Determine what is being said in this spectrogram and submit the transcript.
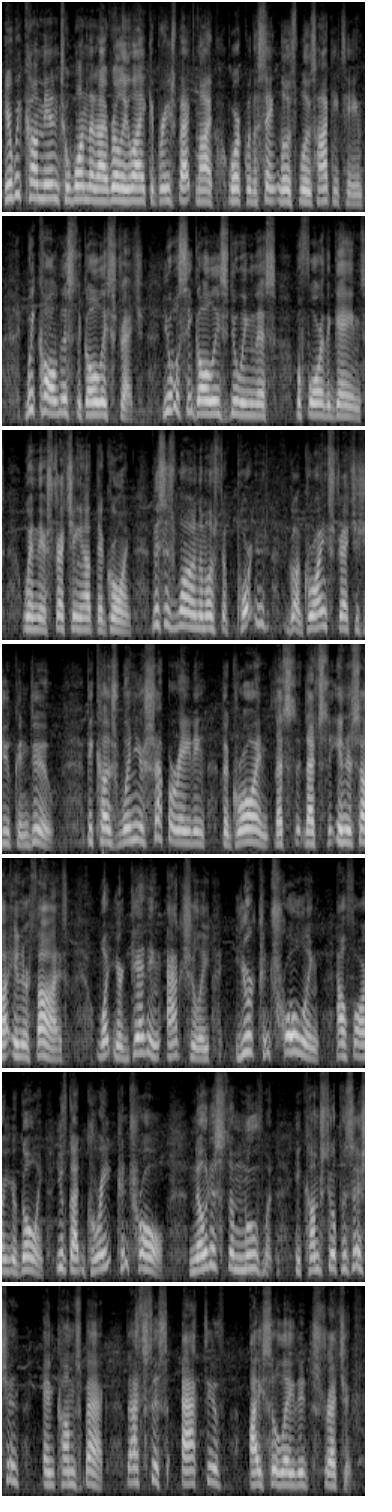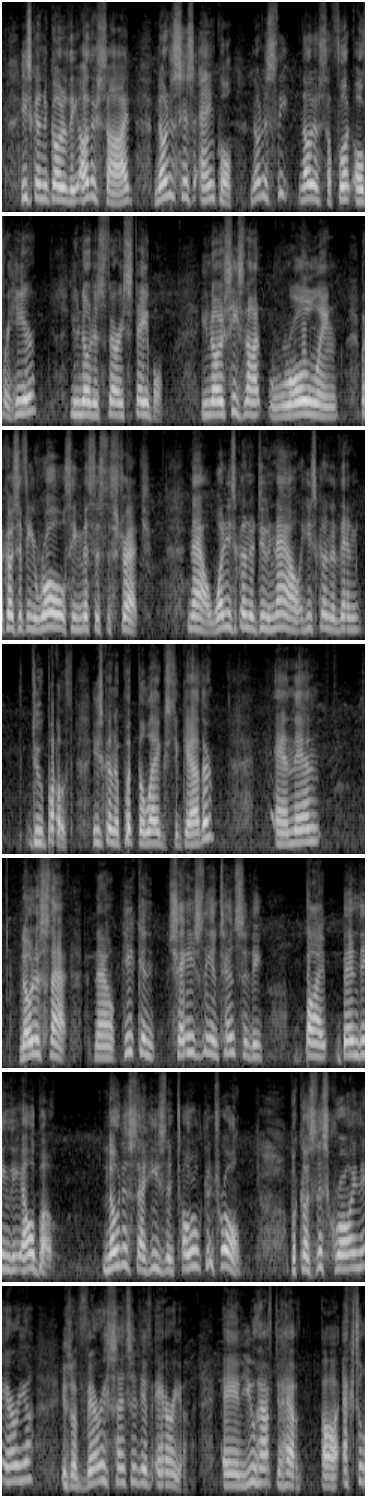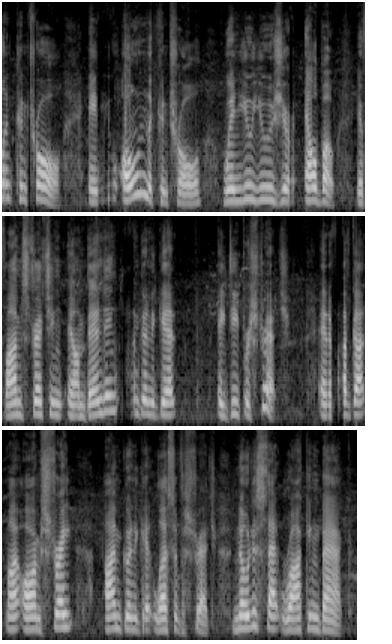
Here we come into one that I really like. It brings back my work with the St. Louis Blues hockey team. We call this the goalie stretch. You will see goalies doing this before the games when they're stretching out their groin. This is one of the most important groin stretches you can do because when you're separating the groin, that's the, that's the inner, inner thighs, what you're getting actually, you're controlling how far you're going. You've got great control. Notice the movement. He comes to a position, and comes back. That's this active, isolated stretching. He's going to go to the other side. Notice his ankle. Notice the, notice the foot over here. You notice very stable. You notice he's not rolling because if he rolls, he misses the stretch. Now, what he's going to do now, he's going to then do both. He's going to put the legs together and then notice that. Now, he can change the intensity by bending the elbow. Notice that he's in total control because this groin area is a very sensitive area and you have to have uh, excellent control and you own the control when you use your elbow. If I'm stretching, and I'm bending, I'm going to get a deeper stretch. And if I've got my arm straight, I'm going to get less of a stretch. Notice that rocking back.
